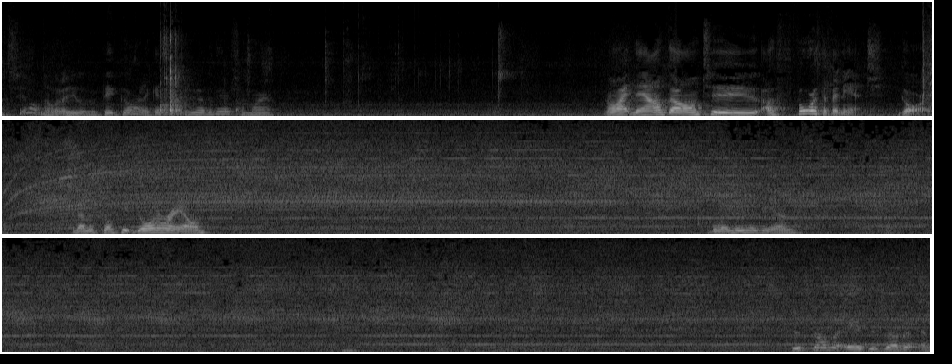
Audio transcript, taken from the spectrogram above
I still don't know what I do with a big guard. I guess I put it over there somewhere. All right, now I'm going to a fourth of an inch guard. And I'm just going to keep going around. Blending it in. Just on the edges of it, and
